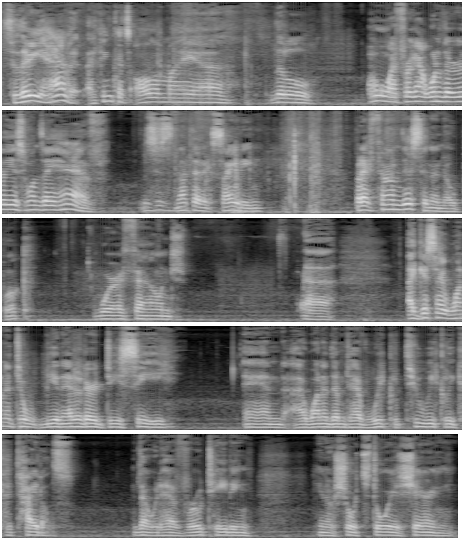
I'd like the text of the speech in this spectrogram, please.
So there you have it. I think that's all of my uh, little. Oh, I forgot one of the earliest ones I have. This is not that exciting, but I found this in a notebook where I found. Uh, I guess I wanted to be an editor at DC, and I wanted them to have weekly, two weekly titles that would have rotating, you know, short stories sharing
